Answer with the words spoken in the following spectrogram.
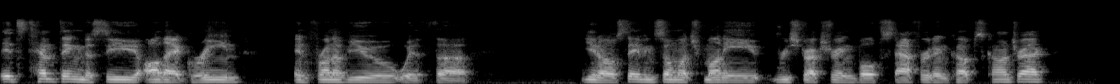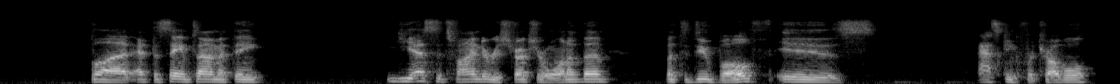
it's tempting to see all that green in front of you with, uh, you know, saving so much money, restructuring both Stafford and Kupp's contract. But at the same time, I think, yes, it's fine to restructure one of them, but to do both is asking for trouble.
